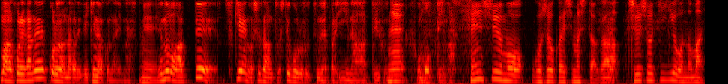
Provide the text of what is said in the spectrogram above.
まあこれがねコロナの中でできなくなりました、ええ。っていうのもあって付き合いの手段としてゴルフっていうのはやっぱりいいなっていうふうにね。思っています。先週もご紹介しましたが、は中小企業のまあ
